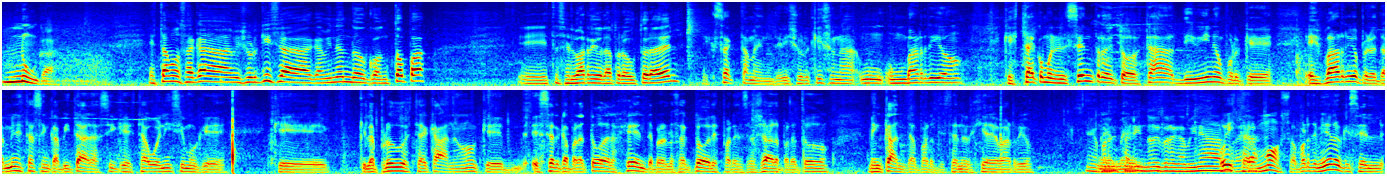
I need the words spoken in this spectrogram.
nunca. Estamos acá en Villurquiza caminando con Topa. Eh, este es el barrio de la productora de él. Exactamente, Villa Urquiza es un, barrio que está como en el centro de todo, está divino porque es barrio pero también estás en capital, así que está buenísimo que, que, que la produ esté acá, ¿no? que es cerca para toda la gente, para los actores, para ensayar, para todo. Me encanta aparte esta energía de barrio. Y aparte Me- está me- lindo hoy para caminar. Hoy está hermoso, aparte mirá lo que es el,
